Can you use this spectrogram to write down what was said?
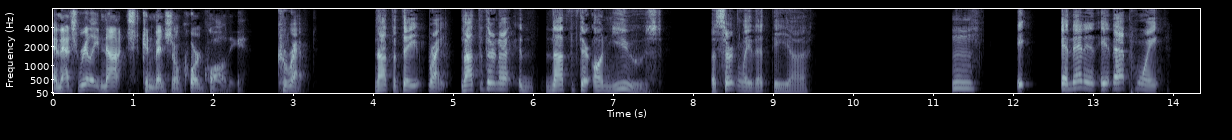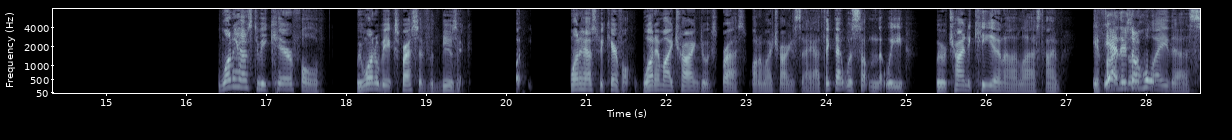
and that's really not conventional chord quality. Correct. Not that they right. Not that they're not. Not that they're unused, but certainly that the. Uh, mm, it, and then at, at that point, one has to be careful. We want to be expressive with music, but one has to be careful. What am I trying to express? What am I trying to say? I think that was something that we we were trying to key in on last time. If Yeah, I'm there's a whole- play this,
